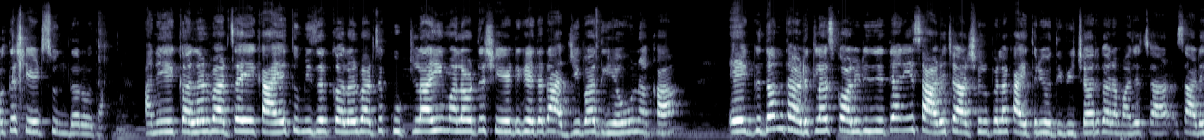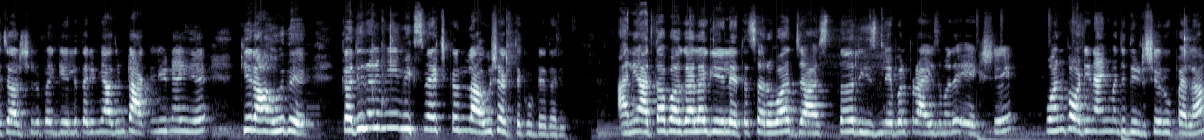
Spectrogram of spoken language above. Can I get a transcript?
फक्त शेड सुंदर होता. आणि कलर बारचा एक आहे तुम्ही जर कलर बारचा कुठलाही मला वाटतं शेड घेता तर अजिबात घेऊ नका. एकदम थर्ड क्लास क्वालिटी देते आणि साडेचारशे रुपयाला काहीतरी होती. विचार करा माझे चार साडेचारशे रुपये गेले तरी मी अजून टाकली नाही आहे की राहू दे. कधीतरी मी मिक्स मॅच करून लावू शकते कुठेतरी. आणि आता बघायला गेले तर सर्वात जास्त रिझनेबल प्राईजमध्ये एकशे वन फॉर्टी नाईन म्हणजे दीडशे रुपयाला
